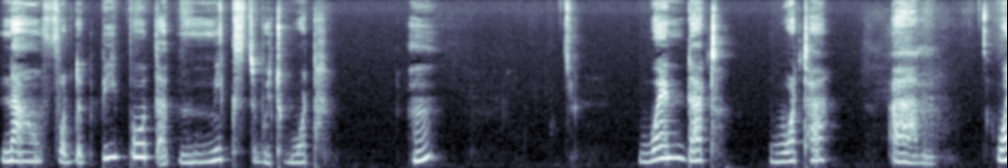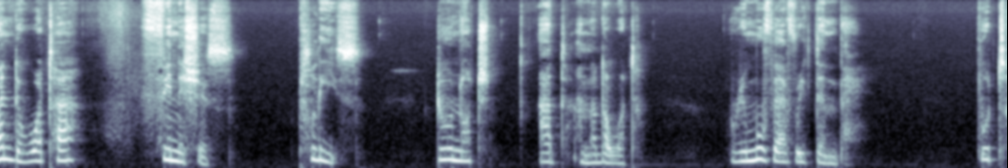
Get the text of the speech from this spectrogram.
Now, for the people that mixed with water, hmm, when that water, um, when the water finishes, please do not add another water. Remove everything there. Put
